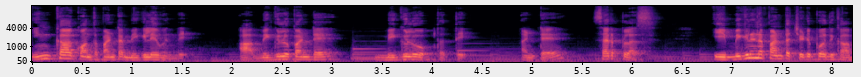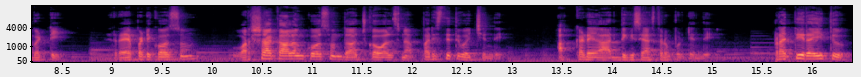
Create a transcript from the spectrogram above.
ఇంకా కొంత పంట మిగిలే ఉంది. ఆ మిగులు పంటే మిగులు ఉత్పత్తి. అంటే సర్ప్లస్. ఈ మిగిలిన పంట చెడిపోదు కాబట్టి రేపటి కోసం వర్షాకాలం కోసం దాచుకోవాల్సిన పరిస్థితి వచ్చింది. అక్కడే ఆర్థిక శాస్త్రం పుట్టింది. ప్రతి రైతు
